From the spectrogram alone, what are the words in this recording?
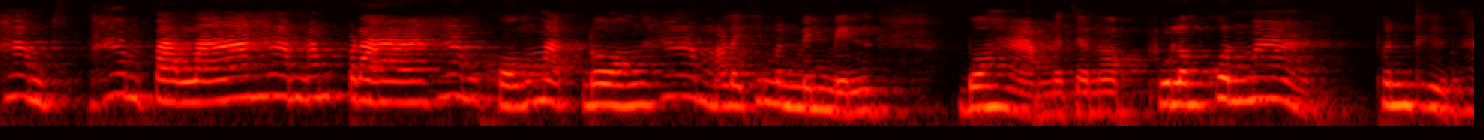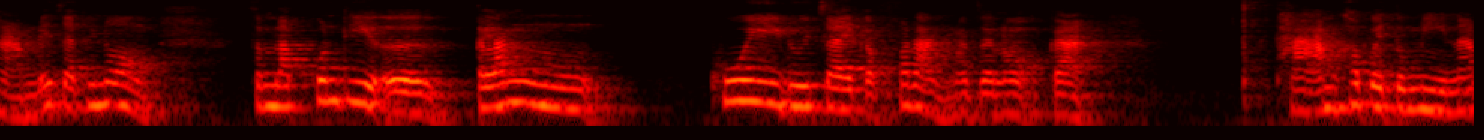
ห้ามห้ามปลาร้าห้ามน้ำปลา ห้ามของหมักดอง ห้ามอะไรที่มันเหม็นๆบ่หามนะจ๊ะเนาะผู้ลังคนมากเพิ่นถึงหามได้จ้ะพี่น้องสำหรับคนที่เออกำลังคุยดูใจกับฝรั่งนะจ๊ะเนาะกะถามเข้าไปตรงนี้นํ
